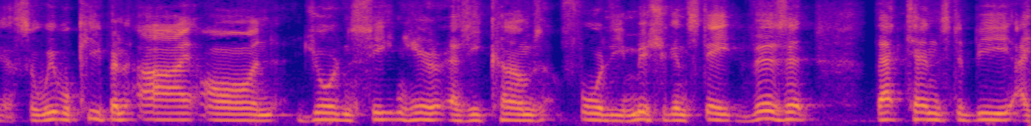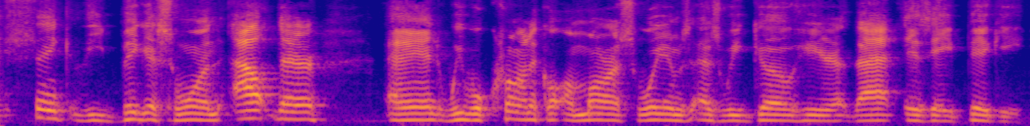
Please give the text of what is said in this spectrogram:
Yeah, so we will keep an eye on Jordan Seaton here as he comes for the Michigan State visit. That tends to be, I think, the biggest one out there. And we will chronicle Amaris Williams as we go here. That is a biggie.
